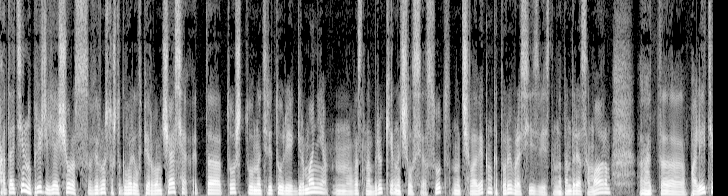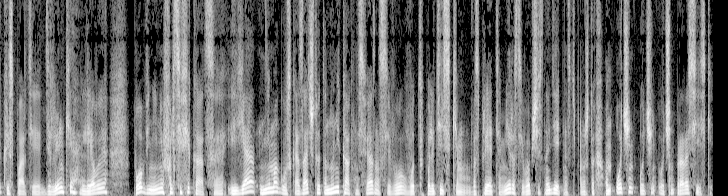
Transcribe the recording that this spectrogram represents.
отойти, но прежде я еще раз вернусь к тому, что говорил в первом часе. Это то, что на территории Германии в Эснабрюке начался суд над человеком, который в России известен, над Андреасом Мауэром. Это политик из партии Делинки, левые, по обвинению в фальсификации. И я не могу сказать, что это ну никак не связано с его вот политическим восприятием мира, с его общественной деятельностью, потому что он очень-очень-очень пророссийский.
